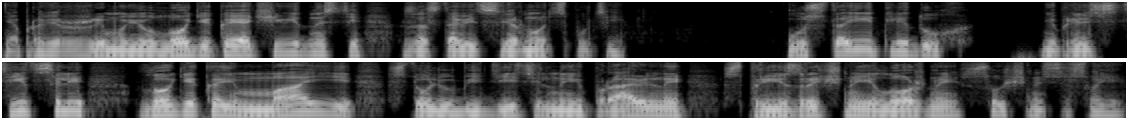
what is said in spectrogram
неопровержимую логикой очевидности заставить свернуть с пути. Устоит ли дух? Не прельстится ли логикой Майи, столь убедительной и правильной, с призрачной и ложной сущностью своей?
